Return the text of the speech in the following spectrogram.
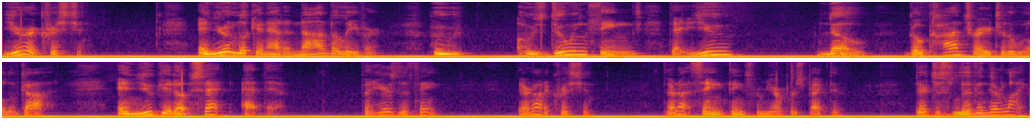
You're a Christian, and you're looking at a non believer who who's doing things that you know go contrary to the will of God. And you get upset at them. But here's the thing they're not a Christian, they're not saying things from your perspective, they're just living their life.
